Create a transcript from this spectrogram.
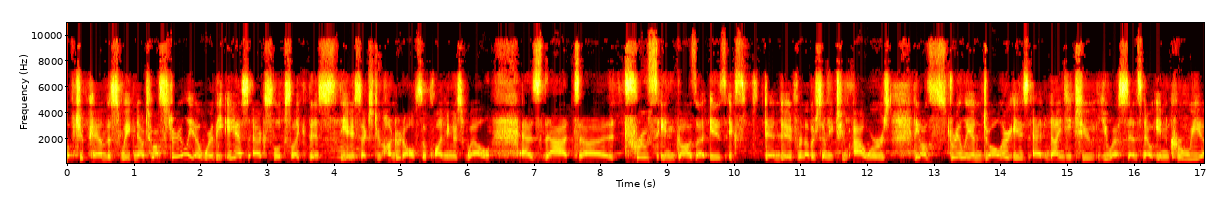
of Japan this week. Now to Australia, where the ASX looks like this. The ASX 200 also climbing as well as that uh, truce in Gaza is extended for another 72 hours. The Australian dollar is at 92 US cents. Now in Korea,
